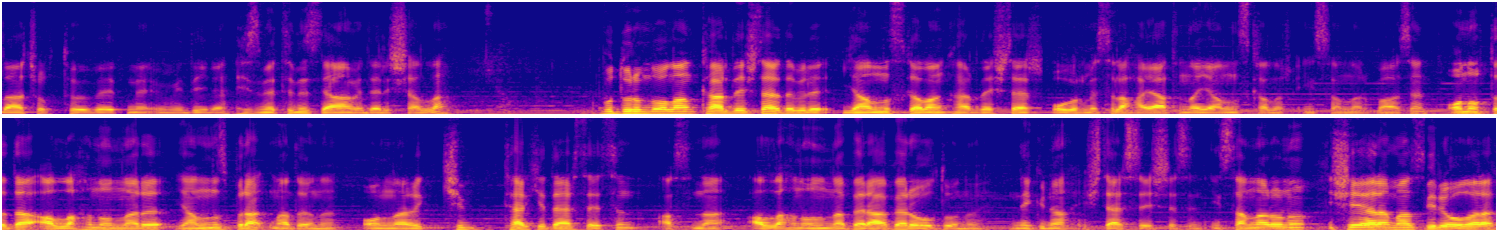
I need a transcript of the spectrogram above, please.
daha çok tövbe etme ümidiyle hizmetimiz devam eder inşallah. Bu durumda olan kardeşler de böyle yalnız kalan kardeşler olur. Mesela hayatında yalnız kalır insanlar bazen. O noktada Allah'ın onları yalnız bırakmadığını, onları kim terk ederse etsin aslında Allah'ın onunla beraber olduğunu, ne günah işlerse işlesin. İnsanlar onu işe yaramaz biri olarak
